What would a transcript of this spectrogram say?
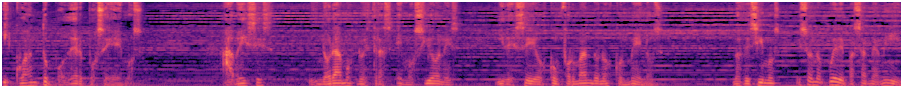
y cuánto poder poseemos. A veces ignoramos nuestras emociones y deseos conformándonos con menos. Nos decimos, eso no puede pasarme a mí.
